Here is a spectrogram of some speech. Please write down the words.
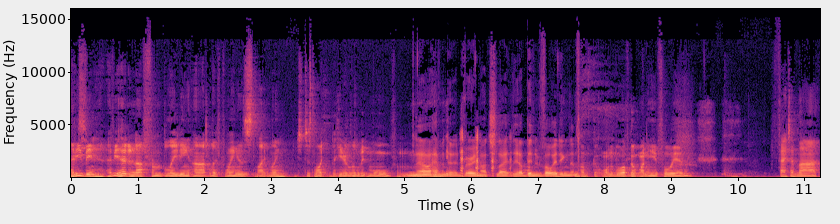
Have you been? Have you heard enough from bleeding heart left wingers lately? Would you just like to hear a little bit more from? No, I haven't heard very much lately. I've been avoiding them. I've got one. Well, I've got one here for you. Fatima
